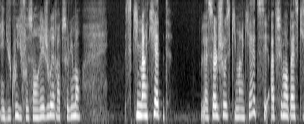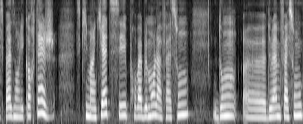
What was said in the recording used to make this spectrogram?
et du coup, il faut s'en réjouir absolument. Ce qui m'inquiète, la seule chose qui m'inquiète, c'est absolument pas ce qui se passe dans les cortèges. Ce qui m'inquiète, c'est probablement la façon dont, euh, de la même façon,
